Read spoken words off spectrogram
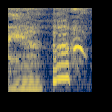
Brian.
